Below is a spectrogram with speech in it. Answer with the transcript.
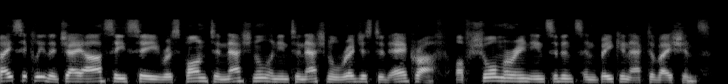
Basically the JRCC respond to national and international registered aircraft, offshore marine incidents and beacon activations.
